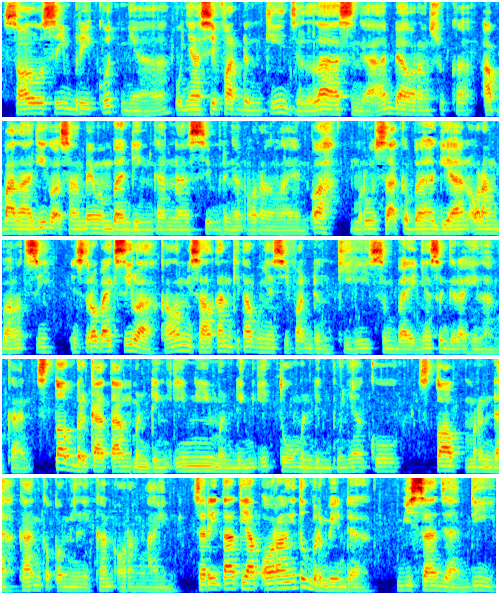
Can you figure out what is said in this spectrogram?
Solusi berikutnya punya sifat dengki jelas nggak ada orang suka. Apalagi kok sampai membandingkan nasib dengan orang lain. Wah merusak kebahagiaan orang banget sih. Introspeksi lah. Kalau misalkan kita punya sifat dengki, sebaiknya segera hilangkan. Stop berkata mending ini, mending itu, mending punyaku. Stop merendahkan kepemilikan orang lain. Cerita tiap orang itu berbeda. Bisa jadi,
